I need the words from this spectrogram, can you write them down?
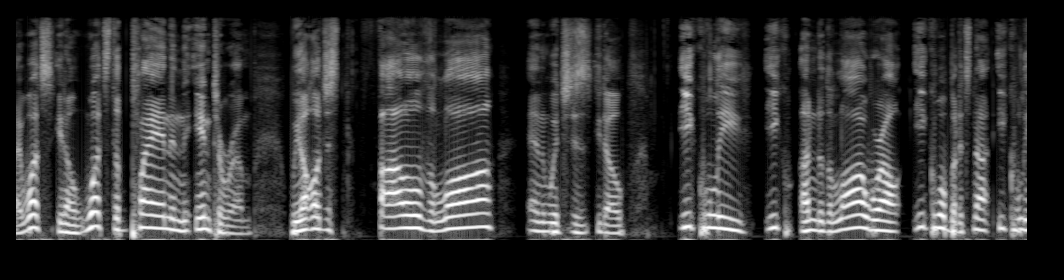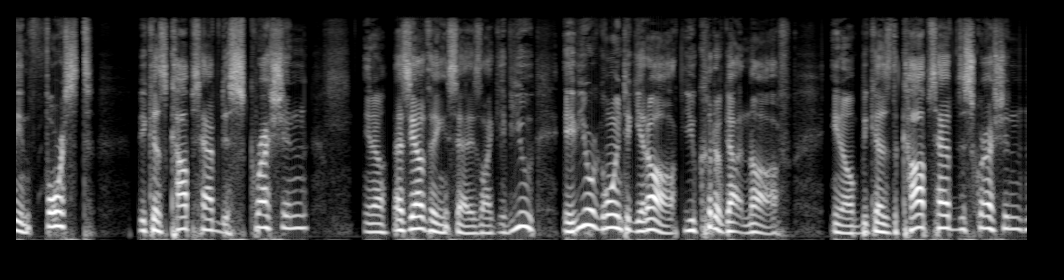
Right? What's you know what's the plan in the interim? We all just follow the law, and which is you know equally equal under the law. We're all equal, but it's not equally enforced because cops have discretion you know, that's the other thing he said is like if you if you were going to get off, you could have gotten off. You know, because the cops have discretion,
